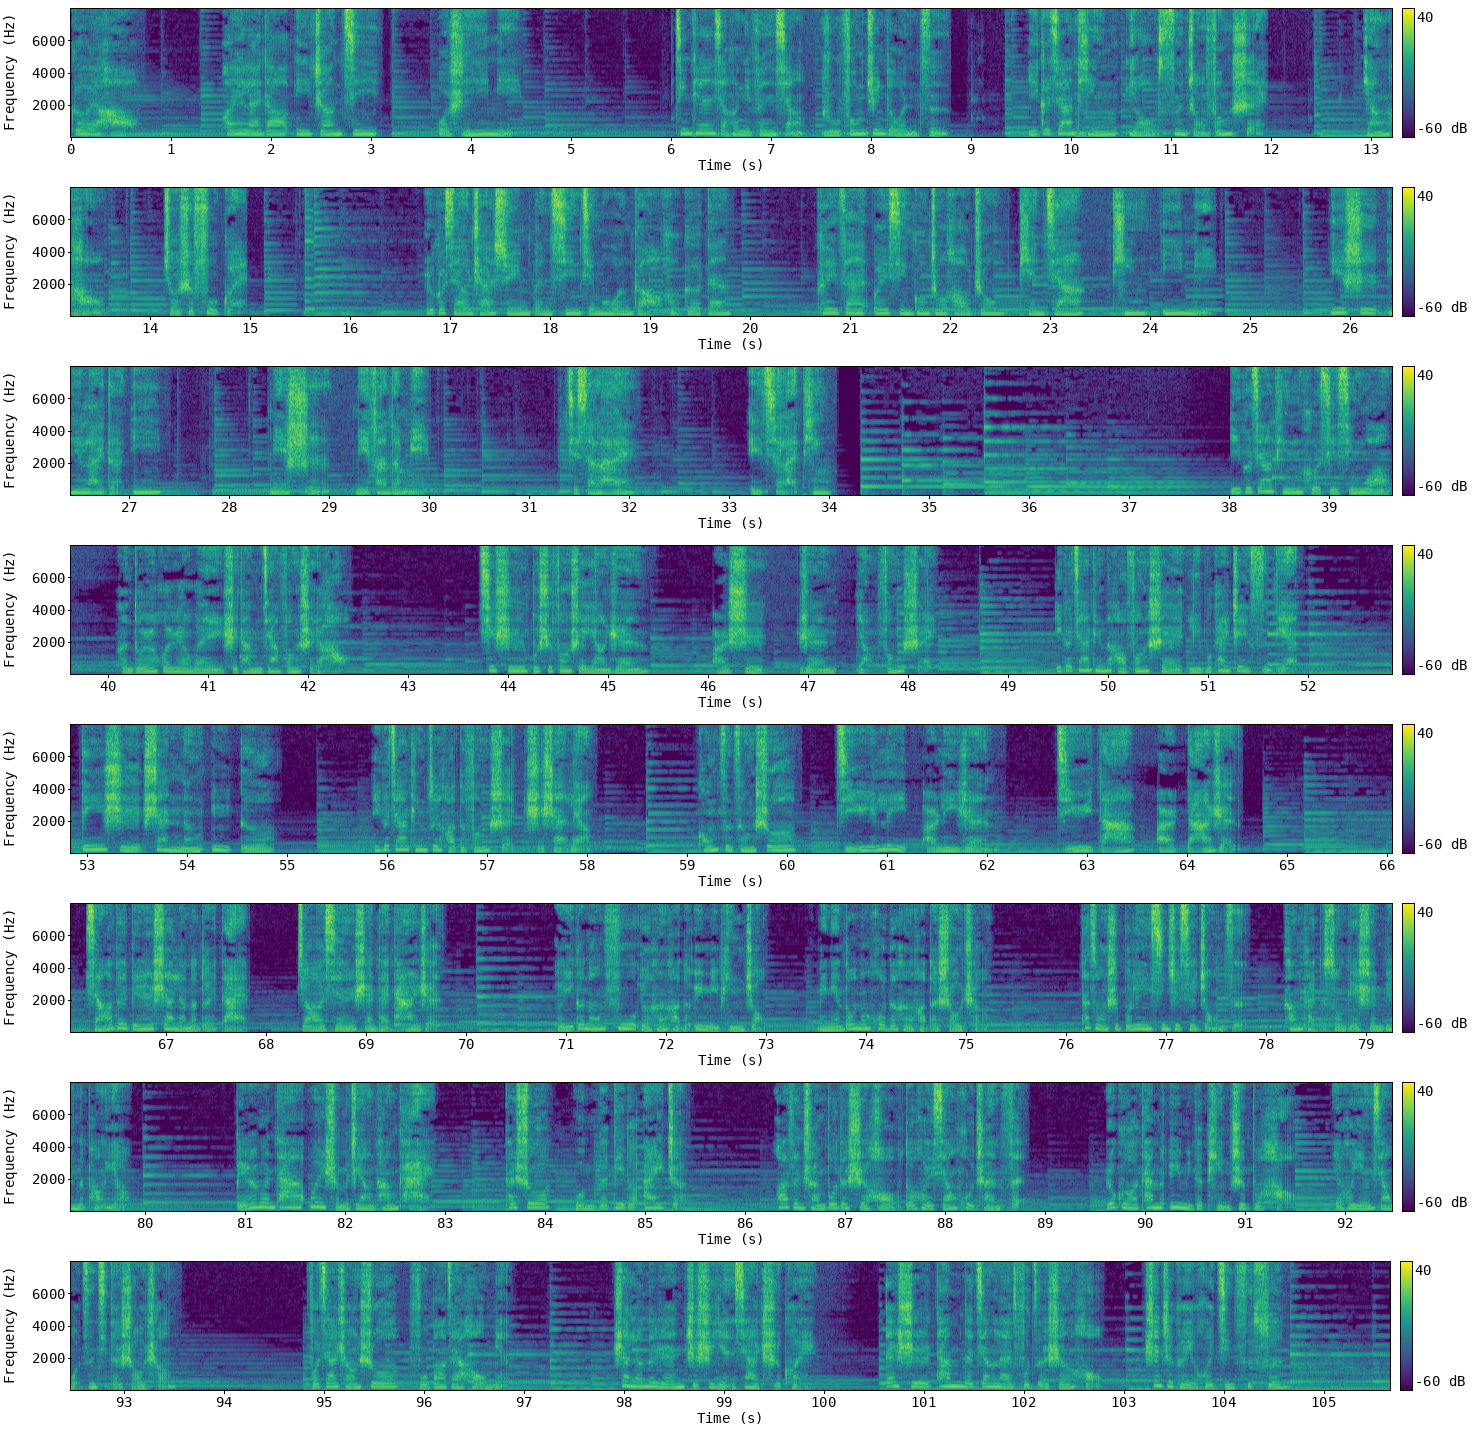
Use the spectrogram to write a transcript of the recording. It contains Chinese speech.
各位好，欢迎来到一张机，我是一米。今天想和你分享如风君的文字。一个家庭有四种风水，养好就是富贵。如果想要查询本期节目文稿和歌单，可以在微信公众号中添加“听一米”，一是依赖的依，米是米饭的米。接下来，一起来听。一个家庭和谐兴旺，很多人会认为是他们家风水好。其实不是风水养人，而是人养风水。一个家庭的好风水离不开这四点：第一是善能育德。一个家庭最好的风水是善良。孔子曾说：“己欲立而立人，己欲达而达人。”想要被别人善良的对待。就要先善待他人。有一个农夫有很好的玉米品种，每年都能获得很好的收成。他总是不吝惜这些种子，慷慨地送给身边的朋友。别人问他为什么这样慷慨，他说：“我们的地都挨着，花粉传播的时候都会相互传粉。如果他们玉米的品质不好，也会影响我自己的收成。”佛家常说福报在后面。善良的人只是眼下吃亏，但是他们的将来福泽深厚，甚至可以惠及子孙。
